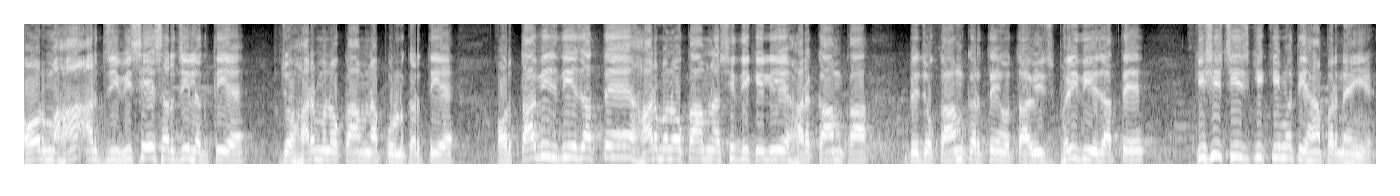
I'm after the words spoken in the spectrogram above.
और महा अर्जी, विशेष अर्जी लगती है, जो हर मनोकामना पूर्ण करती है। और तावीज दिए जाते हैं, हर मनोकामना सिद्धि के लिए हर काम का, वे जो काम करते हैं, वो तावीज फ्री दिए जाते हैं। किसी चीज़ की कीमत यहाँ पर नहीं है।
